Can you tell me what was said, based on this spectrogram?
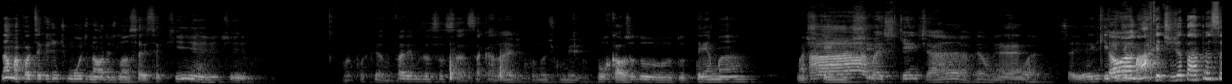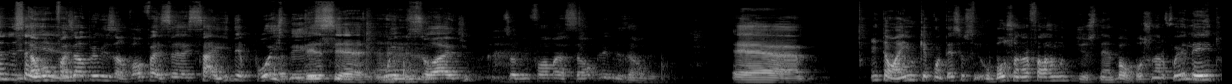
Não, mas pode ser que a gente mude na hora de lançar esse aqui, a gente, Mas por quê? Não faremos essa sa- sacanagem conosco mesmo. por causa do, do tema mais ah, quente. mais quente. Ah, realmente, É. porra. Isso aí, a equipe Então, de marketing já tava pensando nisso Então aí. vamos fazer né? uma previsão. Vamos fazer sair depois desse, Desse é. um episódio sobre informação previsão. É, Então, aí o que acontece é o seguinte, o Bolsonaro falava muito disso, né? Bom, o Bolsonaro foi eleito.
